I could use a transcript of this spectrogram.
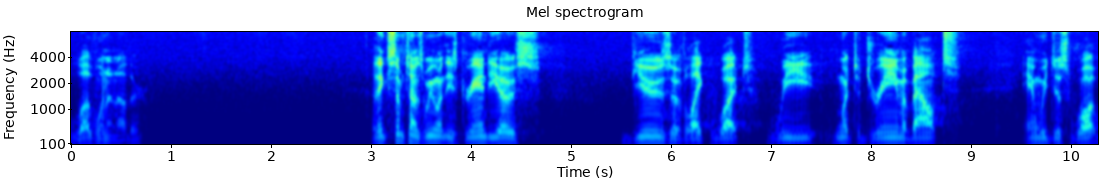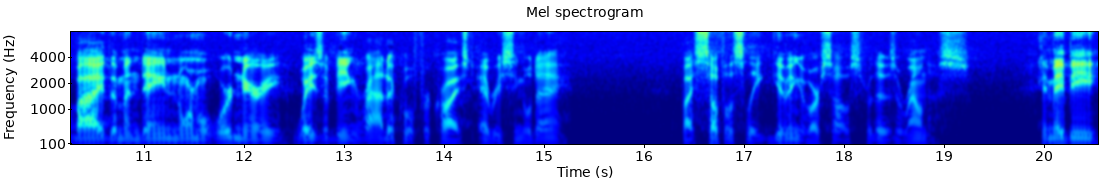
Love one another. I think sometimes we want these grandiose views of like what we want to dream about and we just walk by the mundane, normal, ordinary ways of being radical for Christ every single day by selflessly giving of ourselves for those around us. It may be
